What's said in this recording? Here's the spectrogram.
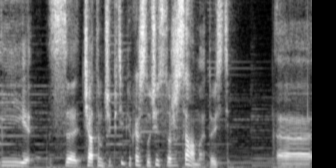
И с чатом GPT, мне кажется, случится то же самое, то есть э,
